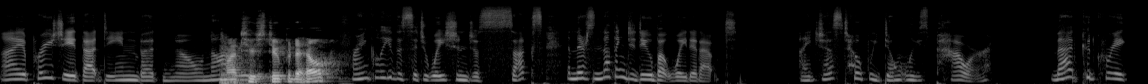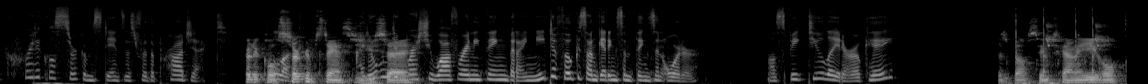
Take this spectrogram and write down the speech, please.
I appreciate that, Dean, but no, not am I too stupid to help? Frankly, the situation just sucks, and there's nothing to do but wait it out. I just hope we don't lose power. That could create critical circumstances for the project. Critical Look, circumstances, I don't need say. to brush you off or anything, but I need to focus on getting some things in order. I'll speak to you later, okay? Isabel seems kind of evil.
